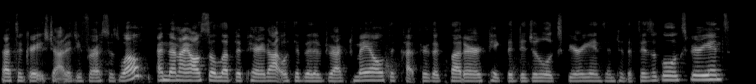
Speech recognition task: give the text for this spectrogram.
That's a great strategy for us as well. And then I also love to pair that with a bit of direct mail to cut through the clutter, take the digital experience into the physical experience,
